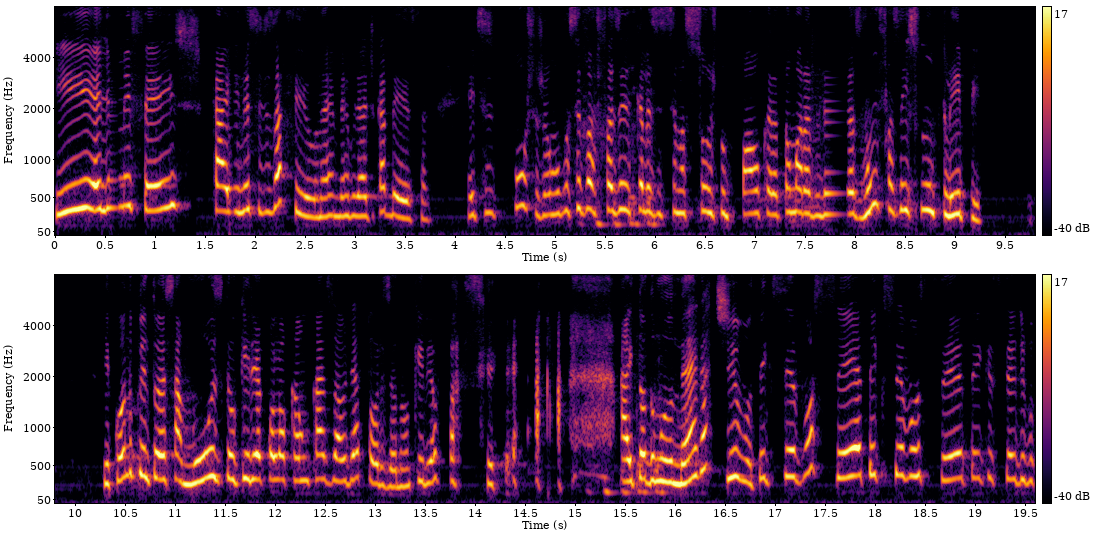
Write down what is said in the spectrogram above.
E ele me fez cair nesse desafio, né? Mergulhar de cabeça. Ele disse: Poxa, João, você vai fazer aquelas encenações no palco, era tão maravilhoso, vamos fazer isso num clipe. E quando pintou essa música, eu queria colocar um casal de atores, eu não queria fazer. Aí todo mundo, negativo, tem que ser você, tem que ser você, tem que ser. Digo,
